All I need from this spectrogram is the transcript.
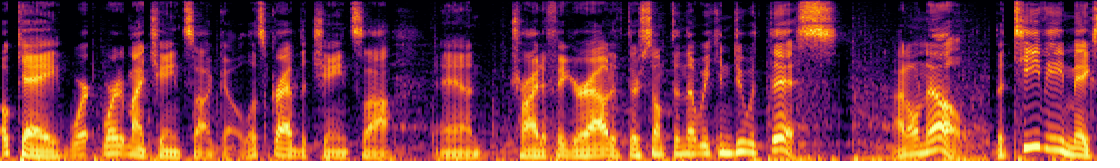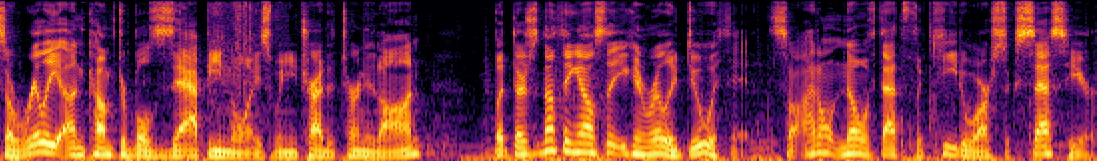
Okay, where, where did my chainsaw go? Let's grab the chainsaw and try to figure out if there's something that we can do with this. I don't know. The TV makes a really uncomfortable zappy noise when you try to turn it on, but there's nothing else that you can really do with it. So I don't know if that's the key to our success here.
